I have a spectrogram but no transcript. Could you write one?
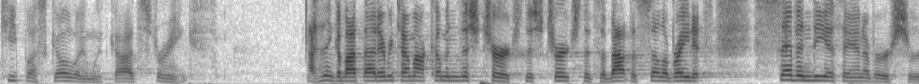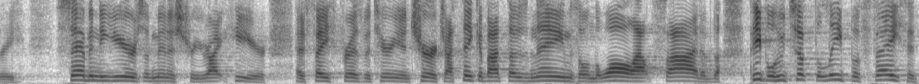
keep us going with God's strength. I think about that every time I come into this church, this church that's about to celebrate its 70th anniversary. 70 years of ministry right here at Faith Presbyterian Church. I think about those names on the wall outside of the people who took the leap of faith and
